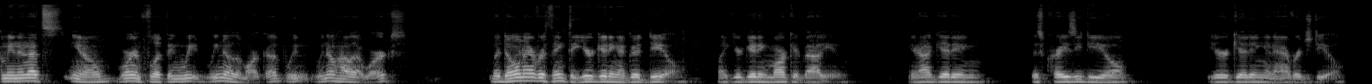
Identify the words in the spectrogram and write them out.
I mean, and that's, you know, we're in flipping. We we know the markup. We we know how that works. But don't ever think that you're getting a good deal. Like you're getting market value. You're not getting this crazy deal. You're getting an average deal.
